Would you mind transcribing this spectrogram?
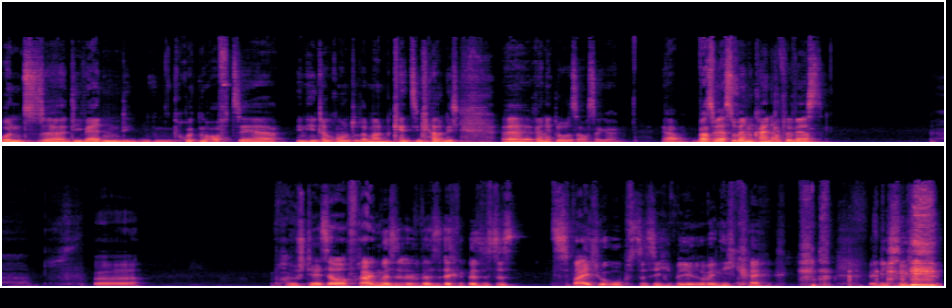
Und äh, die werden, die rücken oft sehr in den Hintergrund oder man kennt sie gar nicht. Äh, Renneklode ist auch sehr geil. Ja. Was wärst du, wenn du kein Apfel wärst? Äh, du stellst aber auch Fragen, was, was, was ist das zweite Obst, das ich wäre, wenn ich kein, wenn ich ein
